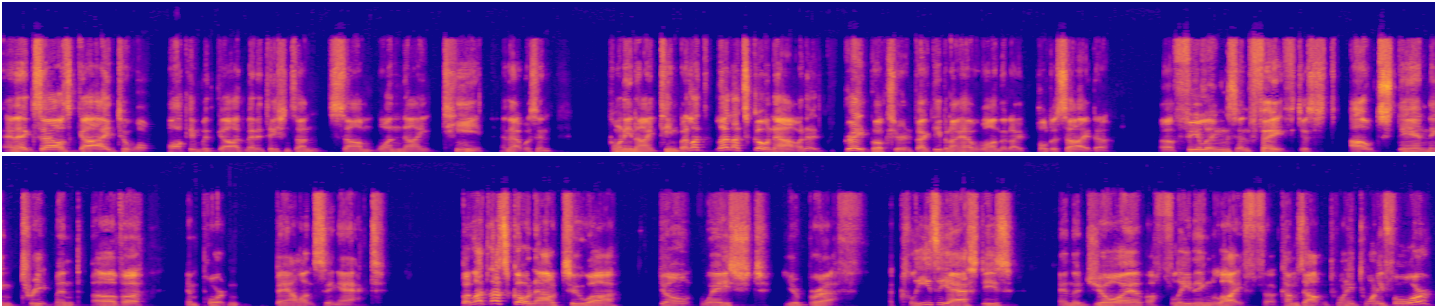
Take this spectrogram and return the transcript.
an exile's guide to walking with God, meditations on Psalm 119, and that was in 2019. But let's let, let's go now. And uh, great books here. In fact, even I have one that I pulled aside. Uh, uh, feelings and faith, just outstanding treatment of a important balancing act. But let, let's go now to uh, don't waste your breath. Ecclesiastes and the joy of a fleeting life uh, comes out in 2024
